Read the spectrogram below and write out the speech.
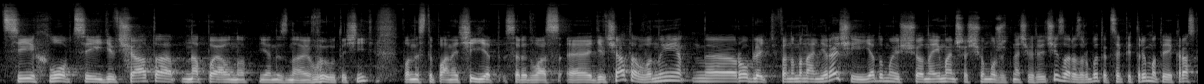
Ці хлопці і дівчата, напевно, я не знаю, ви уточніть, пане Степане, чи є серед вас е, дівчата. Вони е, роблять феноменальні речі. І я думаю, що найменше, що можуть наші глядачі зараз зробити, це підтримати якраз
